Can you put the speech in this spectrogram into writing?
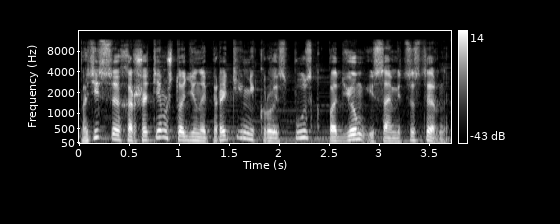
Позиция хороша тем, что один оперативник кроет спуск, подъем и сами цистерны,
